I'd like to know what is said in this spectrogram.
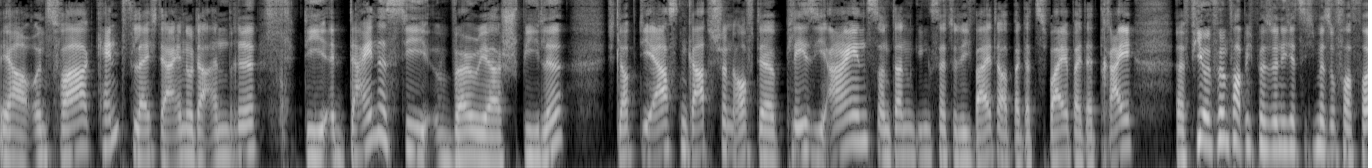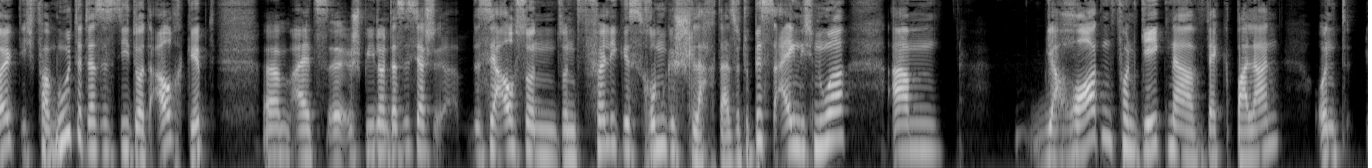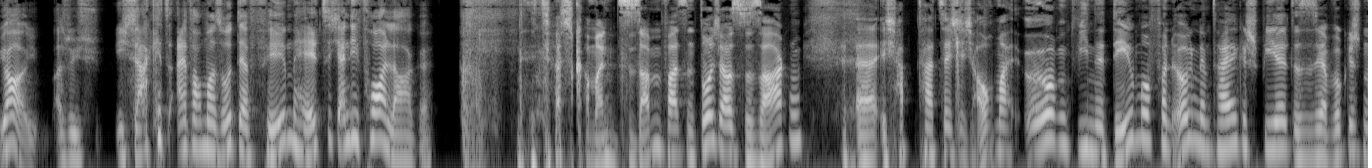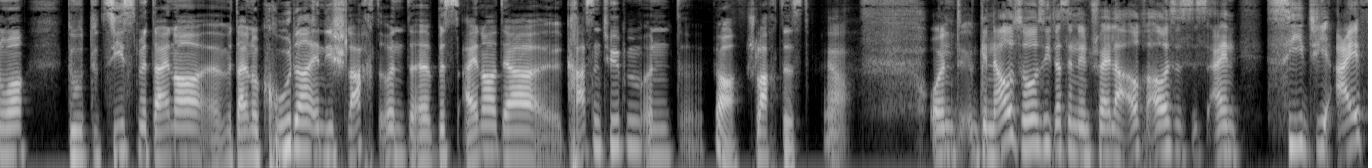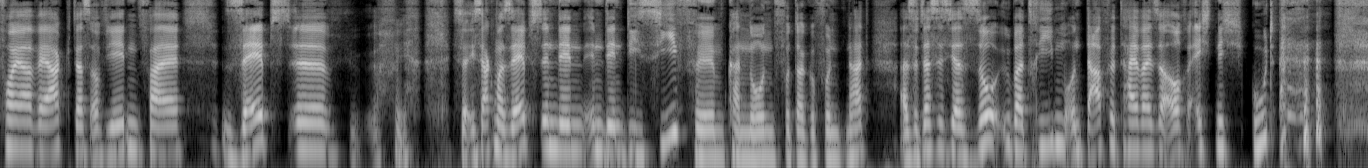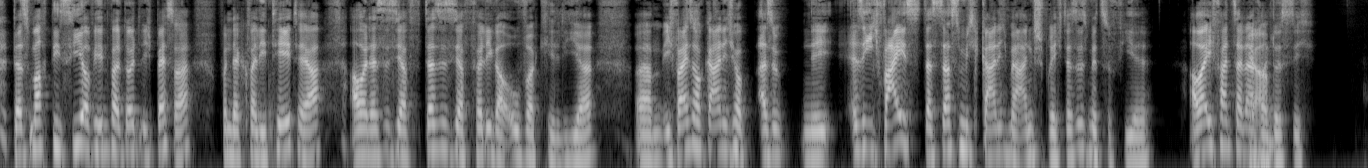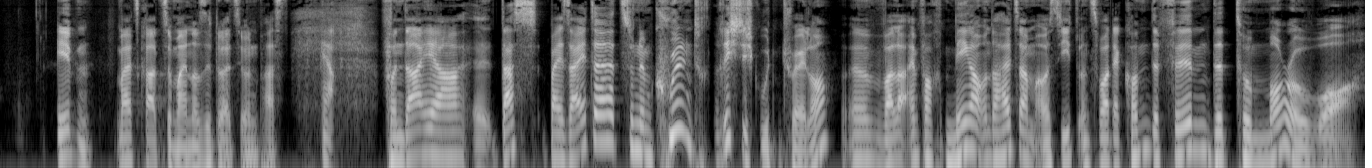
Ja, und zwar kennt vielleicht der ein oder andere die Dynasty Warrior Spiele. Ich glaube, die ersten gab's schon auf der PlayStation 1 und dann ging es natürlich weiter bei der 2, bei der 3. Äh, 4 und 5 habe ich persönlich jetzt nicht mehr so verfolgt. Ich vermute, dass es die dort auch gibt ähm, als äh, Spiel und das ist ja das ist ja auch so ein so ein völliges Rumgeschlacht. Also du bist eigentlich nur am ja Horden von Gegner wegballern und ja, also ich ich sag jetzt einfach mal so, der Film hält sich an die Vorlage. Das kann man zusammenfassend durchaus so sagen. Äh, ich habe tatsächlich auch mal irgendwie eine Demo von irgendeinem Teil gespielt. Das ist ja wirklich nur, du, du ziehst mit deiner, äh, mit deiner Crew da in die Schlacht und äh, bist einer der krassen Typen und äh, ja, schlachtest. Ja. Und genauso sieht das in dem Trailer auch aus. Es ist ein CGI-Feuerwerk, das auf jeden Fall selbst, äh, ich sag mal, selbst in den, in den DC-Film Kanonenfutter gefunden hat. Also das ist ja so übertrieben und dafür teilweise auch echt nicht gut. Das macht DC auf jeden Fall deutlich besser von der Qualität her. Aber das ist ja, das ist ja völliger Overkill hier. Ähm, ich weiß auch gar nicht, ob, also, nee, also ich weiß, dass das mich gar nicht mehr anspricht. Das ist mir zu viel. Aber ich fand's halt einfach Ja. lustig. Eben, weil es gerade zu meiner Situation passt. Ja. Von daher, äh, das beiseite zu einem coolen, richtig guten Trailer, äh, weil er einfach mega unterhaltsam aussieht. Und zwar der kommende Film The Tomorrow War.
